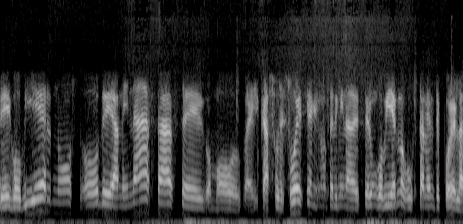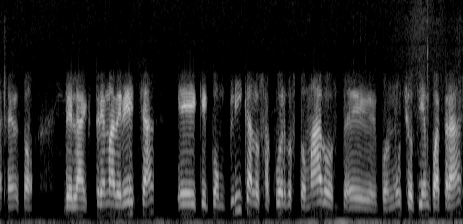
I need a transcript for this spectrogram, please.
de gobiernos o de amenazas eh, como el caso de Suecia que no termina de ser un gobierno justamente por el ascenso de la extrema derecha eh, que complican los acuerdos tomados eh, con mucho tiempo atrás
